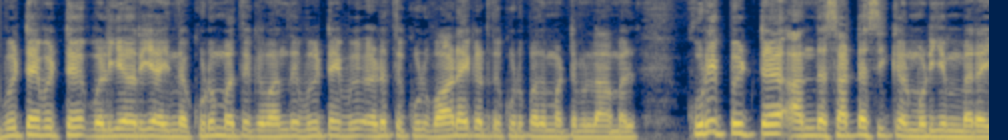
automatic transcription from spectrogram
வீட்டை விட்டு வெளியேறிய இந்த குடும்பத்துக்கு வந்து வீட்டை எடுத்து கொடு- வாடகைக்கு எடுத்து கொடுப்பது மட்டும் இல்லாமல் குறிப்பிட்ட அந்த சட்ட சிக்கல் முடியும் வரை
